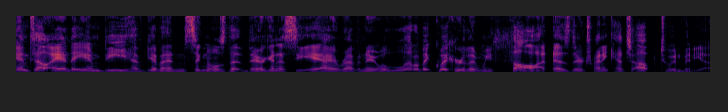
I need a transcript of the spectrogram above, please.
Intel and AMD have given signals that they're going to see AI revenue a little bit quicker than we thought as they're trying to catch up to NVIDIA.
